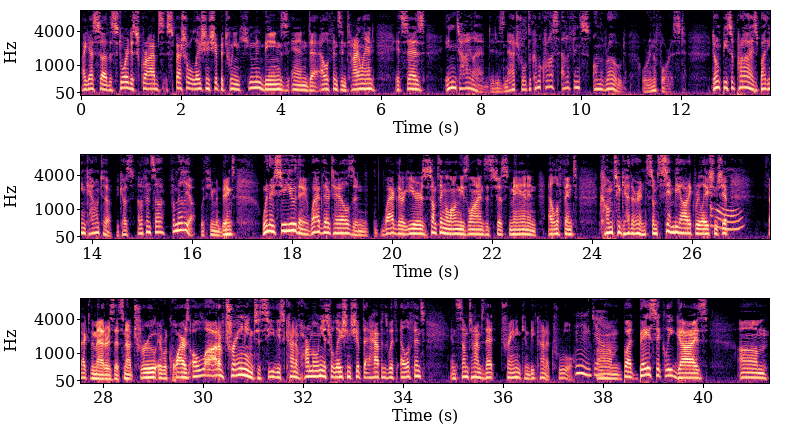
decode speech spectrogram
I guess uh, the story describes special relationship between human beings and uh, elephants in Thailand. It says, in Thailand, it is natural to come across elephants on the road or in the forest. Don't be surprised by the encounter, because elephants are familiar with human beings. When they see you, they wag their tails and wag their ears, something along these lines. It's just man and elephant come together in some symbiotic relationship. Aww. Fact of the matter is that's not true. It requires a lot of training to see this kind of harmonious relationship that happens with elephants and sometimes that training can be kind of cruel. Mm, yeah. Um, but basically, guys, um,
